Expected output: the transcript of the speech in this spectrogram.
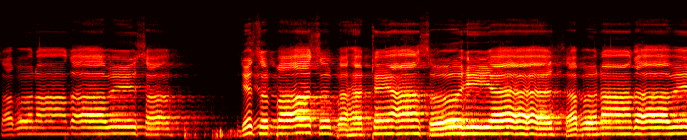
ਸਭਨਾ ਦਾ ਵਿਸਾ ਜਿਸ ਪਾਸ ਬਹਿਠਿਆ ਸੋਹੀਐ ਸਭਨਾ ਦਾ ਵਿਸ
